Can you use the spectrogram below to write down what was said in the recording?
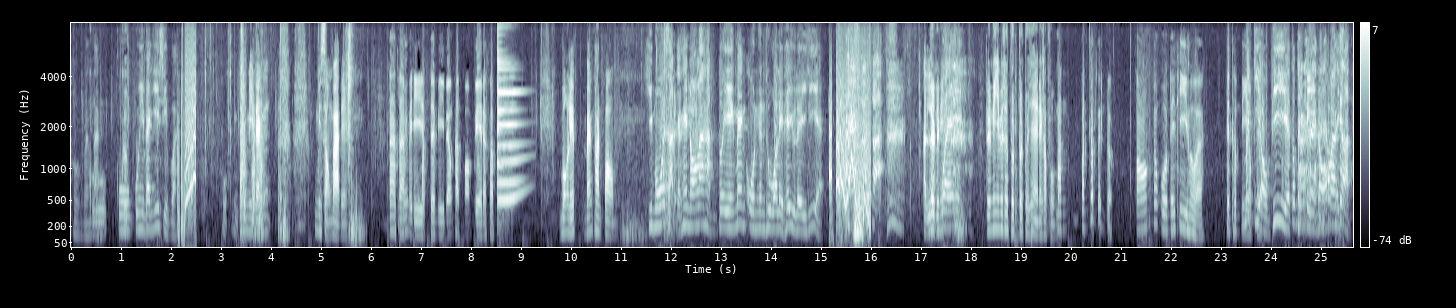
โหแบงค์กูพันกูคือกูมีแบงค์ยี่สิบว่ะ กูกูมีแบงค์กูมีสองบาทเองหน้าตาไม่ดีแต่มีแบงค์พันพร้อมเปย์นะครับ วงเล็บแบงค์พันปลอมคีโมไอสัตว์อยากให้น้องรหัสตัวเองแม่งโอนเงินทูวอลเล็ตให้อยู่เลยไอ้เหี้ยอะเรื่องนี้ไว้เรื่องนี้ยังไม่เคยเปิดเปิดเผยที่ไหนนะครับผม มันมันก็เป็นแบบน้องต้องโอนให้พี่เปล่าวะเป็นธรรมเนียไม่มเกี่ยวพี่อะต้องไปปีน้องป่ะไอสัตว์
